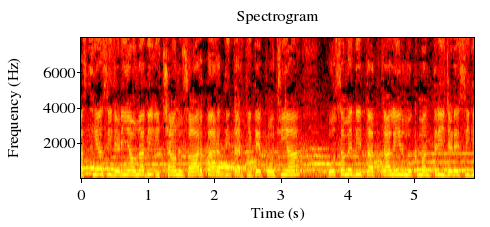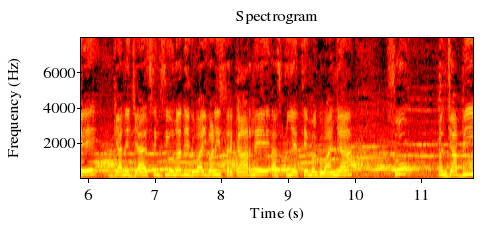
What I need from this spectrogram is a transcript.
ਅਸਥੀਆਂ ਸੀ ਜਿਹੜੀਆਂ ਉਹਨਾਂ ਦੀ ਇੱਛਾ ਅਨੁਸਾਰ ਭਾਰਤ ਦੀ ਧਰਤੀ ਤੇ ਪਹੁੰਚੀਆਂ। ਉਸ ਸਮੇਂ ਦੀ ਤਤਕਾਲੀਨ ਮੁੱਖ ਮੰਤਰੀ ਜਿਹੜੇ ਸੀਗੇ ਗਿਆਨੀ ਜੈਲ ਸਿੰਘ ਸੀ ਉਹਨਾਂ ਦੀ ਅਗਵਾਈ ਵਾਲੀ ਸਰਕਾਰ ਨੇ ਅਸਥੀਆਂ ਇੱਥੇ ਮੰਗਵਾਈਆਂ। ਸੋ ਪੰਜਾਬੀ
